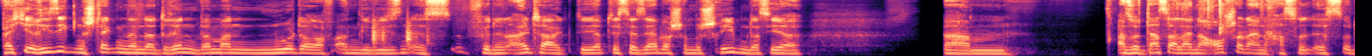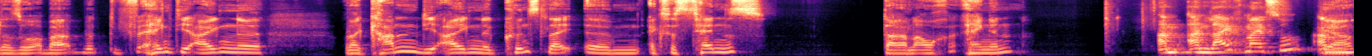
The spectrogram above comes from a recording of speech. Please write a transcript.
Welche Risiken stecken denn da drin, wenn man nur darauf angewiesen ist für den Alltag? Ihr habt es ja selber schon beschrieben, dass ihr, ähm, also das alleine auch schon ein Hassel ist oder so, aber hängt die eigene oder kann die eigene Künstlerexistenz ähm, daran auch hängen? An, an live meinst du? Am, ja.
